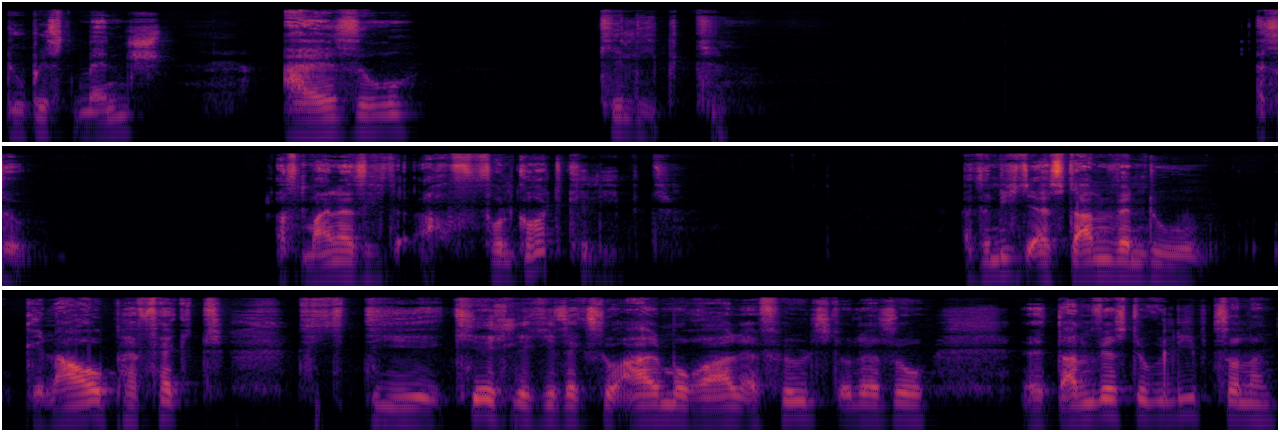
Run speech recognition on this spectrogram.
Du bist Mensch, also geliebt. Also aus meiner Sicht auch von Gott geliebt. Also nicht erst dann, wenn du genau perfekt die kirchliche Sexualmoral erfüllst oder so, äh, dann wirst du geliebt, sondern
